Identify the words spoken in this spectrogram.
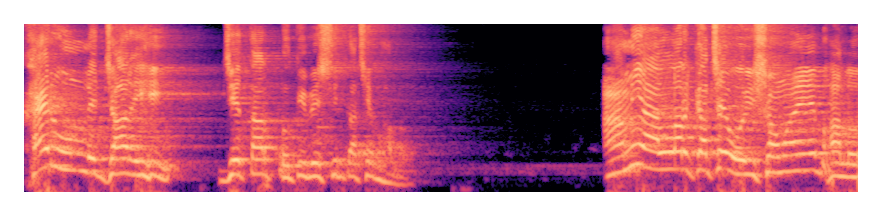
খায়ের উনলে যারেহি যে তার প্রতিবেশীর কাছে ভালো। আমি আল্লাহর কাছে ওই সময়ে ভালো,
